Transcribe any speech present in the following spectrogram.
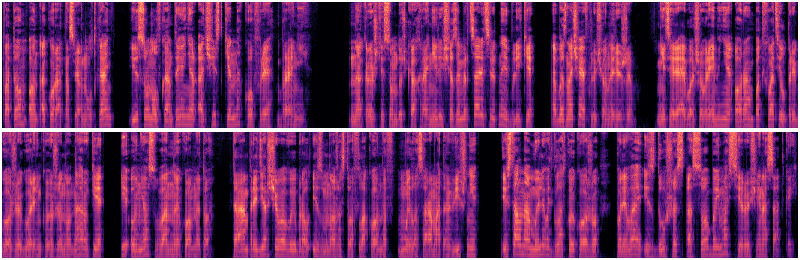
Потом он аккуратно свернул ткань и сунул в контейнер очистки на кофре брони. На крышке сундучка хранилища замерцали цветные блики, обозначая включенный режим. Не теряя больше времени, Орам подхватил пригожую голенькую жену на руки и унес в ванную комнату. Там придирчиво выбрал из множества флаконов мыло с ароматом вишни и стал намыливать гладкую кожу, поливая из душа с особой массирующей насадкой.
